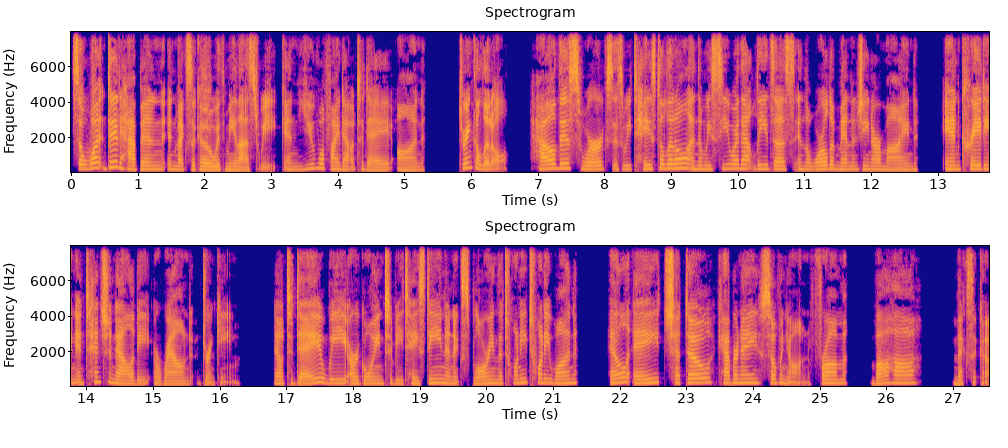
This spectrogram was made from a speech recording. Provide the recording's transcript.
So, what did happen in Mexico with me last week? And you will find out today on Drink a Little. How this works is we taste a little and then we see where that leads us in the world of managing our mind and creating intentionality around drinking. Now, today we are going to be tasting and exploring the 2021 L.A. Cetto Cabernet Sauvignon from Baja, Mexico.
